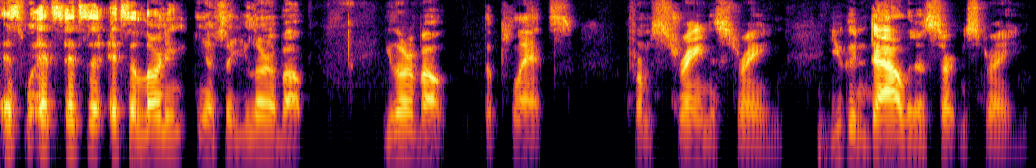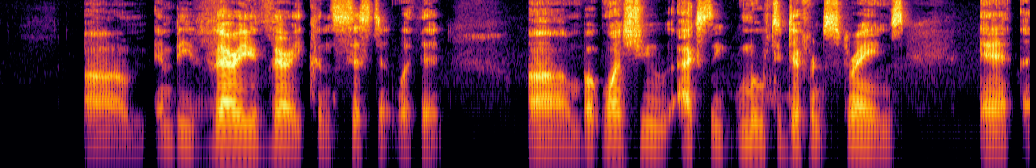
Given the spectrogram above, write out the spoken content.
it's it's it's a it's a learning. You know, so you learn about you learn about the plants from strain to strain. You can dial in a certain strain um, and be very very consistent with it. Um, but once you actually move to different strains, and uh,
